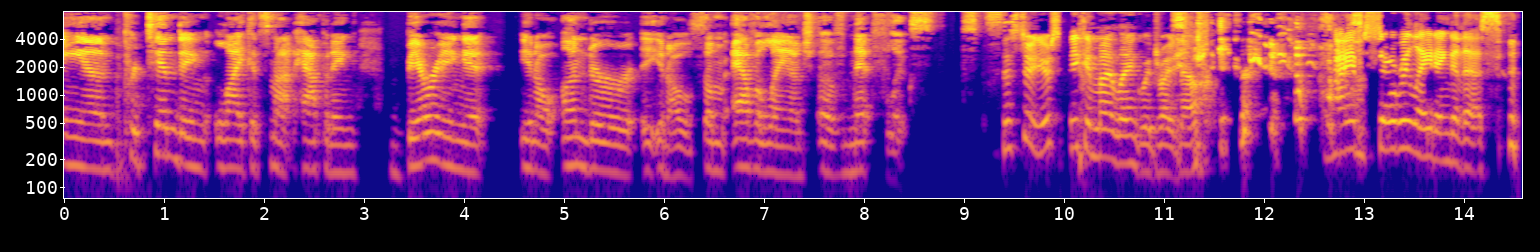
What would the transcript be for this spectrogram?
and pretending like it's not happening, burying it, you know, under, you know, some avalanche of Netflix Sister, you're speaking my language right now. I am so relating to this. so,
